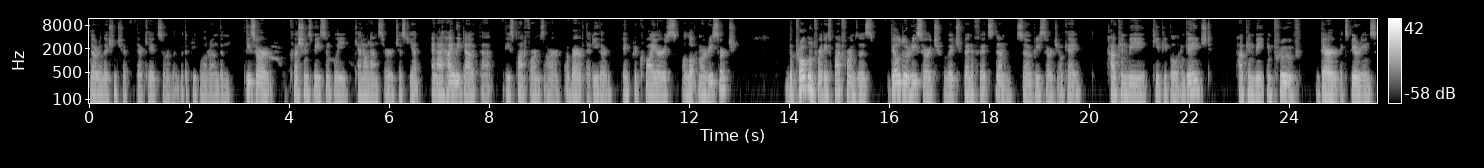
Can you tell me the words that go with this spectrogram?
their relationship with their kids or with the people around them? These are questions we simply cannot answer just yet. And I highly doubt that these platforms are aware of that either. It requires a lot more research. The problem for these platforms is they'll do research which benefits them. So research, okay, how can we keep people engaged? How can we improve their experience?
